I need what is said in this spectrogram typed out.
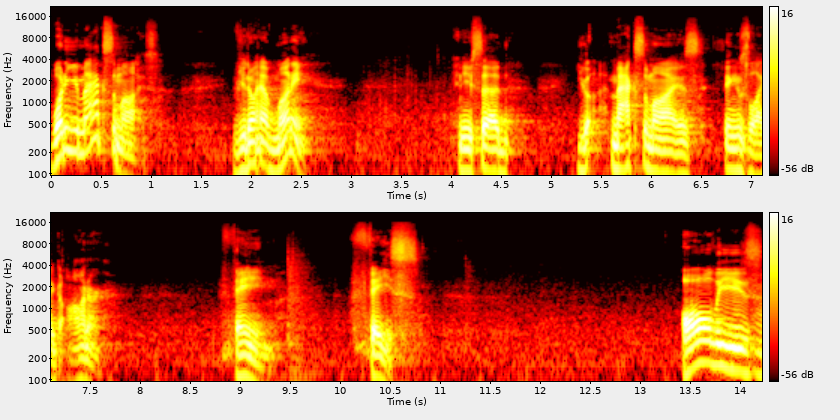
what do you maximize if you don't have money? And he said, you maximize things like honor, fame, face. All these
